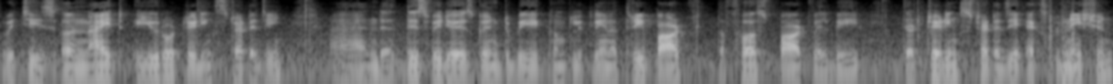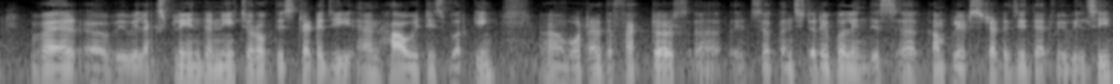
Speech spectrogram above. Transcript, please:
which is a night euro trading strategy. And this video is going to be completely in a three part. The first part will be the trading strategy explanation where uh, we will explain the nature of this strategy and how it is working uh, what are the factors uh, it's uh, considerable in this uh, complete strategy that we will see.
